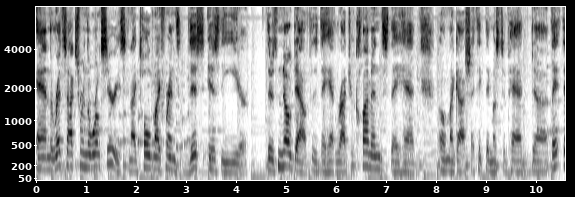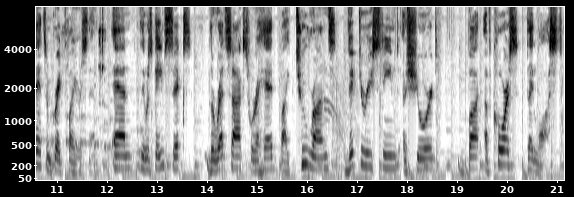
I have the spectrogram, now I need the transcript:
and the Red Sox were in the World Series. And I told my friends, this is the year. There's no doubt that they had Roger Clemens. They had, oh my gosh, I think they must have had, uh, they, they had some great players then. And it was game six. The Red Sox were ahead by two runs. Victory seemed assured, but of course, they lost.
